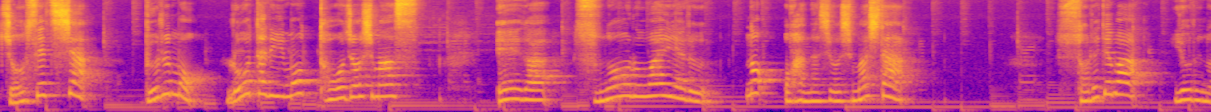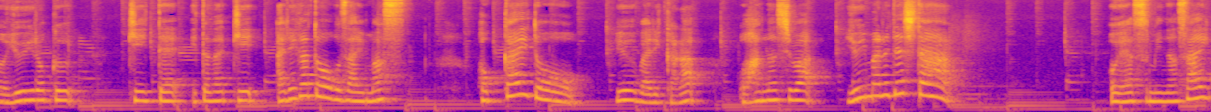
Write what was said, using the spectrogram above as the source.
除雪車ブルもロータリーも登場します。映画スノーロワイヤルのお話をしました。それでは夜のゆいろく聞いていただきありがとうございます。北海道夕張からお話はゆいまるでした。おやすみなさい。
